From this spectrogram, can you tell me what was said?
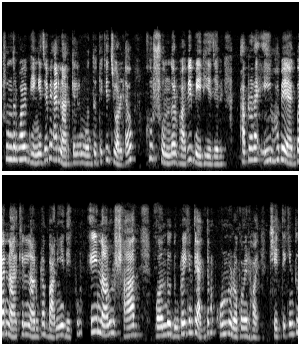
সুন্দরভাবে ভেঙে যাবে আর নারকেলের মধ্য থেকে জলটাও খুব সুন্দরভাবে বেরিয়ে যাবে। আপনারা এইভাবে একবার নারকেল নাড়ুটা বানিয়ে দেখুন। এই নাড়ুর স্বাদ, গন্ধ দুটোই কিন্তু একদম অন্য রকমের হয়। খেতে কিন্তু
